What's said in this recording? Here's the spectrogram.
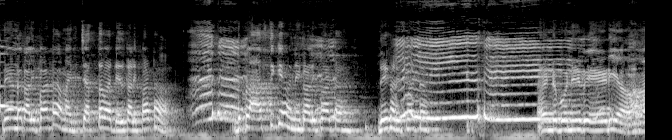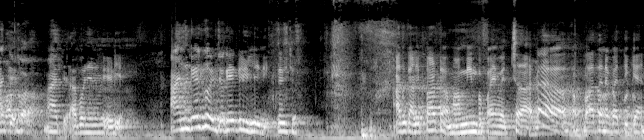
ഇത് കണ്ടോ കളിപ്പാട്ടാ? മരിച്ചത്ത പറ്റേ ഇത് കളിപ്പാട്ടാ. ഇത് പ്ലാസ്റ്റിക്കാ പൊന്നെ കളിപ്പാട്ട. ഇതേ കളിപ്പാട്ട. എന്റെ പൊന്നിന് പേടിയാ മാറ്റി. മാറ്റി ആ പൊന്നിന് പേടിയാ. ആ ഇന്ന് കേക്ക് കഴിച്ചോ? കേക്കിലില്ല ഇനി. കഴിച്ചോ? അത് കളിപ്പാട്ടോ. മമ്മിയും പപ്പായും വെച്ചതാ കേട്ടോ. പപ്പാത്തനെ പറ്റിക്കാൻ.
